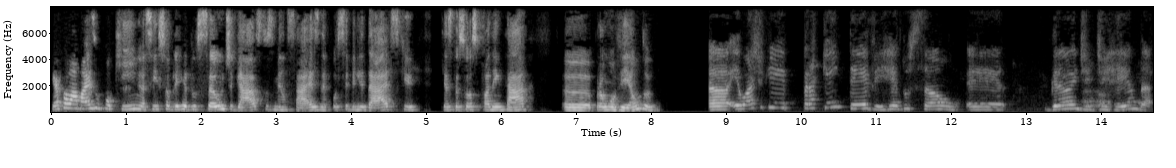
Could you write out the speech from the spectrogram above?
quer falar mais um pouquinho, assim, sobre redução de gastos mensais, né? Possibilidades que, que as pessoas podem estar tá, uh, promovendo? Uh, eu acho que para quem teve redução é, grande de renda,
